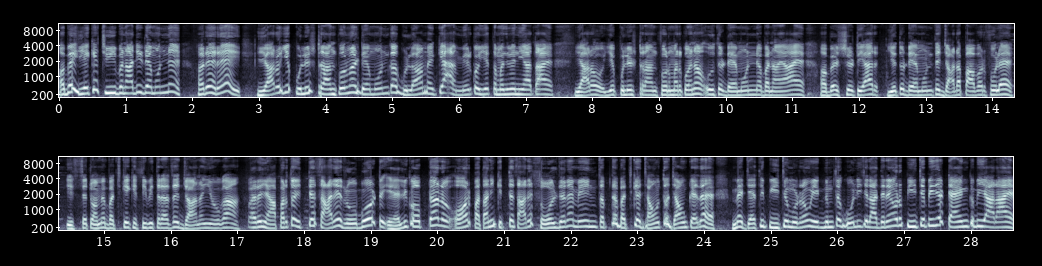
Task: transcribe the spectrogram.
अबे ये क्या चीज़ बना दी डेमोन ने? अरे अरे यारो, ये पुलिस ट्रांसफॉर्मर डेमोन का गुलाम है क्या? मेरे को ये समझ में नहीं आता है। यारो, ये पुलिस ट्रांसफॉर्मर को है ना, उस डेमोन ने बनाया है। अबे शिट यार, ये तो डेमोन से ज़्यादा पावरफुल है। इससे तो हमें बच के किसी भी तरह से जाना ही होगा। अरे यहाँ पर तो इतने सारे रोबोट हेलीकॉप्टर और पता नहीं कितने सारे सोल्जर हैं। मैं इन सबसे बच के जाऊँ तो जाऊँ कैसे? है मैं जैसे पीछे मुड़ रहा हूँ, एकदम से गोली चला दे रहे हैं और पीछे पीछे टैंक भी आ रहा है।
